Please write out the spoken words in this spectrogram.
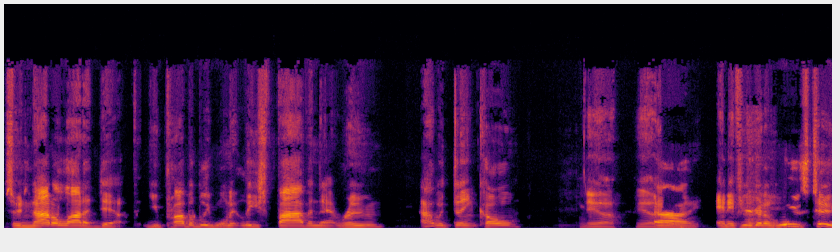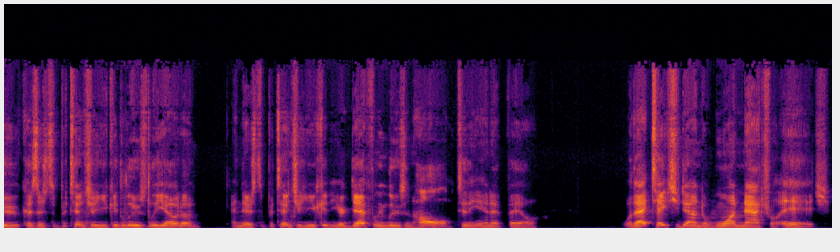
So not a lot of depth. You probably want at least five in that room, I would think, Cole. Yeah, yeah. Uh, and if you're going to lose two, because there's the potential you could lose Leota, and there's the potential you could you're definitely losing Hall to the NFL. Well, that takes you down to one natural edge.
